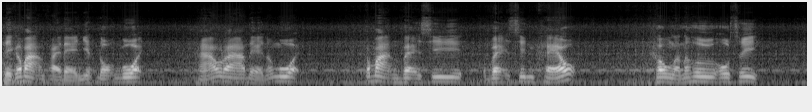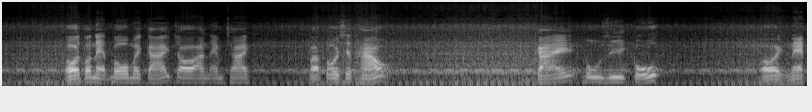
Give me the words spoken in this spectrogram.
thì các bạn phải để nhiệt độ nguội háo ra để nó nguội các bạn vệ sinh vệ sinh khéo không là nó hư oxy. Rồi, tôi nẹt bô mấy cái cho anh em trai. Và tôi sẽ tháo cái buji cũ. Rồi, nẹt.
